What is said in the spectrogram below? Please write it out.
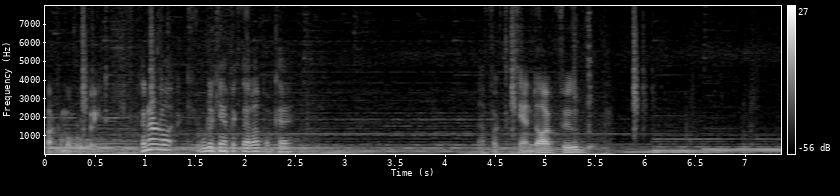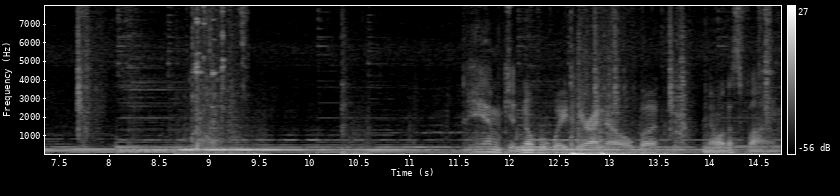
Fuck, I'm overweight. Can I really, really can't pick that up? Okay. Ah, fuck the canned dog food. Yeah, I'm getting overweight here, I know, but you know what, that's fine.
